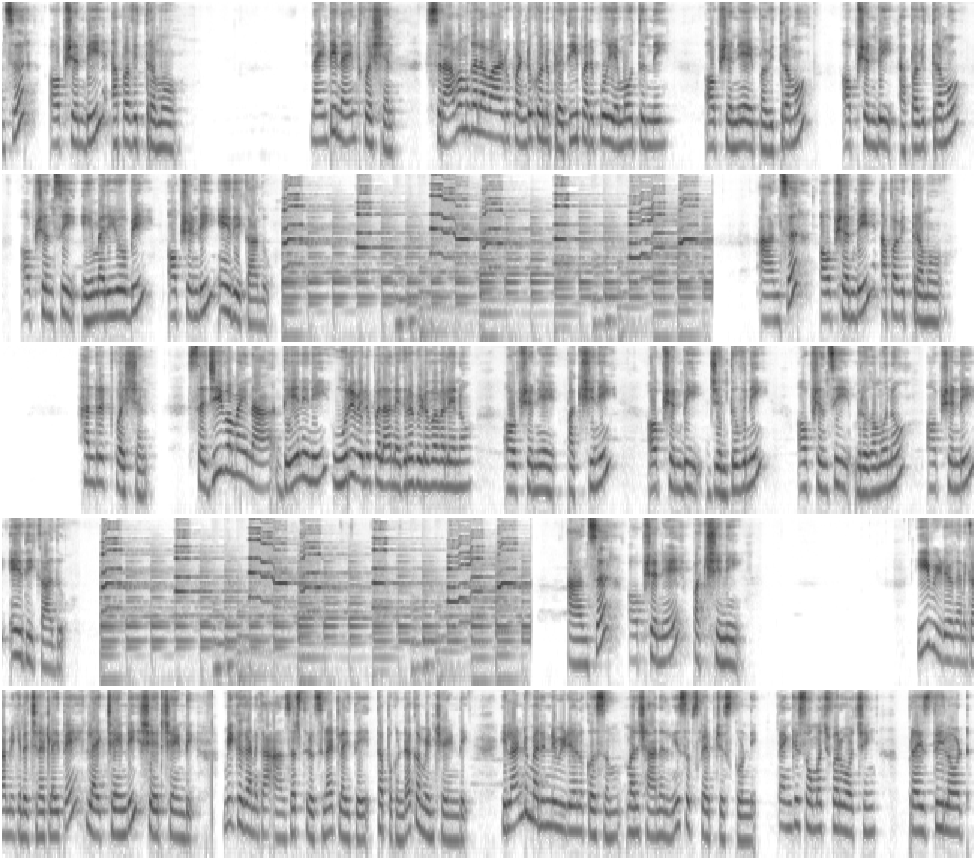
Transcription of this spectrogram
Answer option B అపవిత్రము. Ninety ninth question. స్రావము గలవాడు పండుకొని ప్రతి పరుపు ఏమవుతుంది? ఆప్షన్ ఏ పవిత్రము ఆప్షన్ బి అపవిత్రము ఆప్షన్ సి ఏ మరియు బి ఆప్షన్ డి ఏది కాదు. Answer option B అపవిత్రము. Hundred question. సజీవమైన దేనిని ఊరి వెలుపల నెగర విడవలేను ఆప్షన్ ఏ పక్షిని. ఆప్షన్ బి జంతువుని. ఆప్షన్ సి మృగమును. ఆప్షన్ డి ఏది కాదు. ఆన్సర్ ఆప్షన్ ఏ పక్షిని. ఈ వీడియో కనుక మీకు నచ్చినట్లయితే లైక్ చేయండి షేర్ చేయండి. మీకు కనుక ఆన్సర్స్ తెలిసినట్లయితే తప్పకుండా కమెంట్ చేయండి. ఇలాంటి మరిన్ని వీడియోల కోసం మన ఛానల్ని సబ్స్క్రైబ్ చేసుకోండి. Thank you so much for watching praise the Lord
